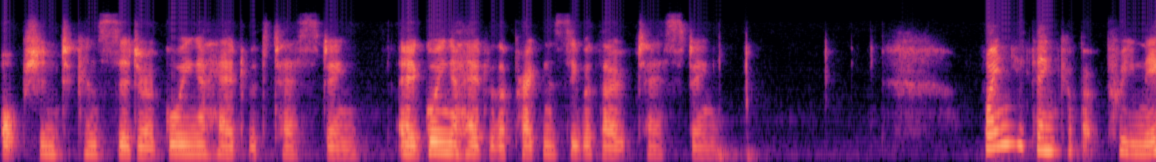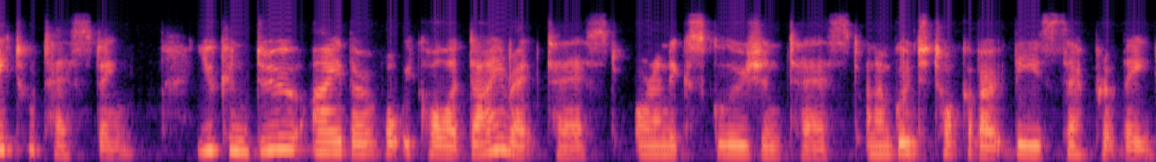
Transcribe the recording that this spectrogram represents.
option to consider going ahead with testing, uh, going ahead with a pregnancy without testing. When you think about prenatal testing, you can do either what we call a direct test or an exclusion test, and I'm going to talk about these separately.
